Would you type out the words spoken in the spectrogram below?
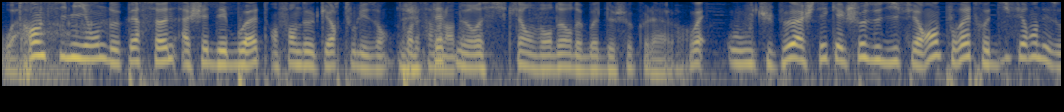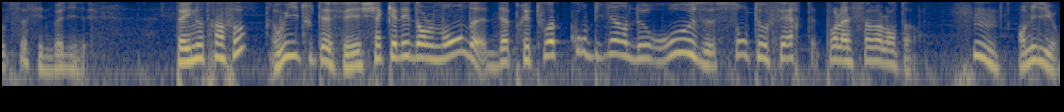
Waouh. 36 millions de personnes achètent des boîtes en forme de cœur tous les ans Je pour vais la peut-être Saint-Valentin. me recycler en vendeur de boîtes de chocolat alors. Ouais, où tu peux acheter quelque chose de différent pour être différent des autres. Ça, c'est une bonne idée. T'as une autre info? Oui, tout à fait. Chaque année dans le monde, d'après toi, combien de roses sont offertes pour la Saint-Valentin? Hmm. En millions.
